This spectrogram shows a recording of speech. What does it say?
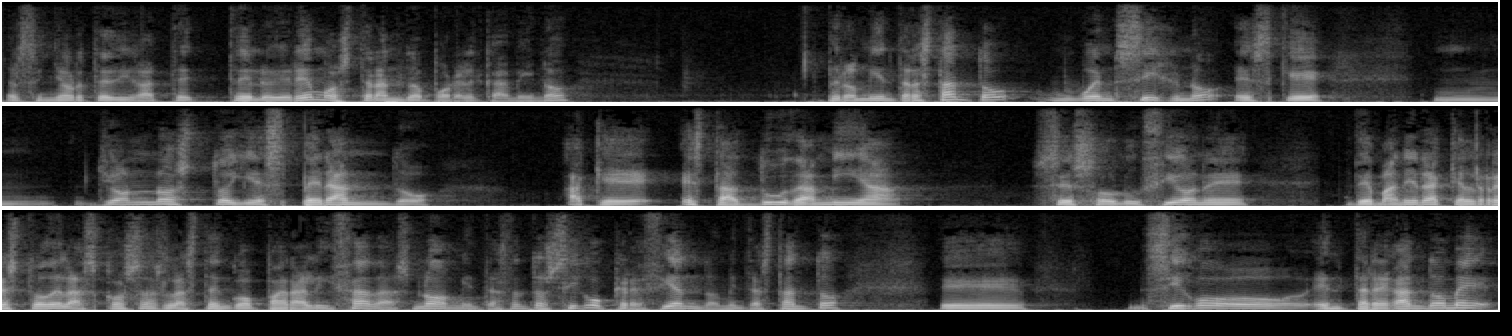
el Señor te diga, te, lo iré mostrando por el camino. Pero mientras tanto, un buen signo es que mm, yo no estoy esperando a que esta duda mía se solucione de manera que el resto de las cosas las tengo paralizadas. No, mientras tanto sigo creciendo, mientras tanto eh, sigo entregándome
